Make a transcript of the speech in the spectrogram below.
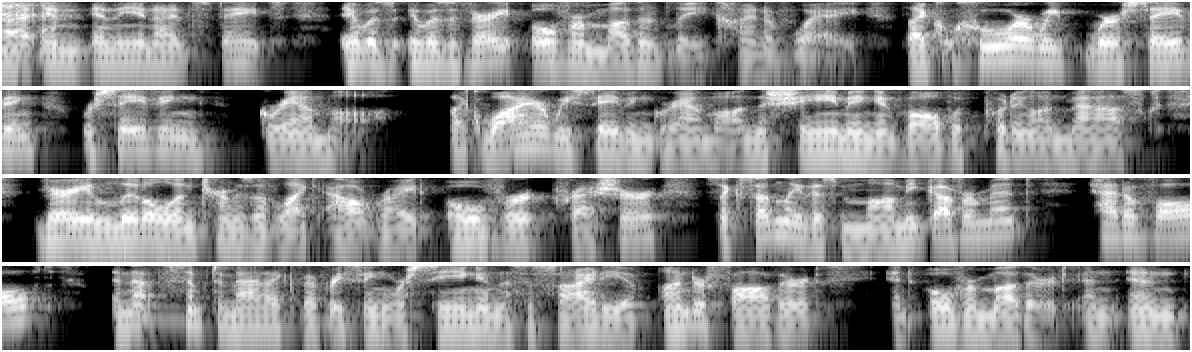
uh, in in the United States it was it was a very overmotherly kind of way. Like who are we we're saving? We're saving grandma. Like why are we saving grandma and the shaming involved with putting on masks? Very little in terms of like outright overt pressure. It's like suddenly this mommy government had evolved and that's mm, symptomatic of everything we're seeing in the society of underfathered and overmothered. And and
